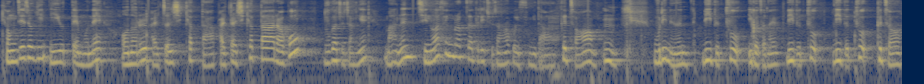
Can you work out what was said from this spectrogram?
경제적인 이유 때문에 언어를 발전시켰다. 발달시켰다라고 누가 주장해? 많은 진화 생물학자들이 주장하고 있습니다. 그쵸? 음, 우리는 need to 이거잖아요. need to, need to. 그쵸?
